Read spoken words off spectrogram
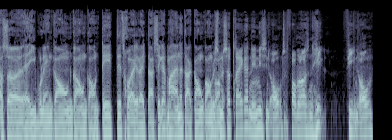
og så er Ebolaen gavn, gavn, gavn. Det, det tror jeg ikke rigtigt. Der er sikkert meget andet, der er gavn, gavn, Hvis man så drikker den inde i sin ovn, så får man også en helt fin ovn.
